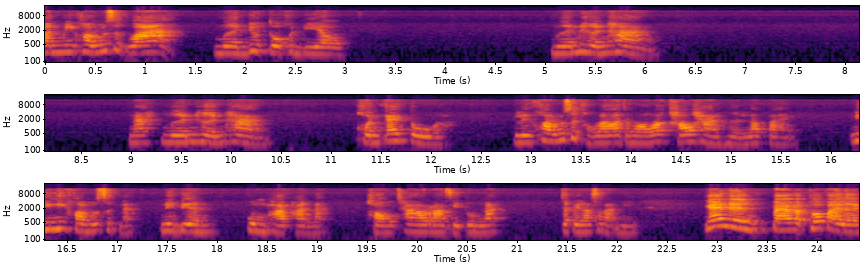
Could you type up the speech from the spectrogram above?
มันมีความรู้สึกว่าเหมือนอยู่ตัวคนเดียว เหมือนเหินห่าง นะเหมือนเหินห่าง คนใกล้ตัว หรือความรู้สึกของเราอาจจะมองว่าเขาห่างเหินเราไป นี่นี่ความรู้สึกนะในเดือนกุมภาพันธ์นะของชาวราศีตุลนะจะเป็นลักษณะนี้ แง่หนึ่งแปลแบบทั่วไปเลย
